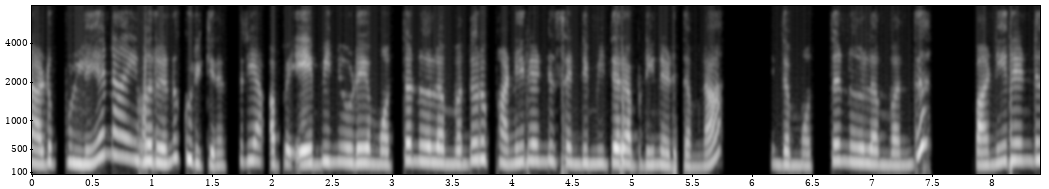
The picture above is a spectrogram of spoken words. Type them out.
நடுப்புள்ளியை நான் இவருன்னு குறிக்கிறேன். சரியா? அப்போ ஏபியினுடைய மொத்த நீளம் வந்து ஒரு பனிரெண்டு சென்டிமீட்டர் அப்படின்னு எடுத்தோம்னா இந்த மொத்த நீளம் வந்து பனிரெண்டு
